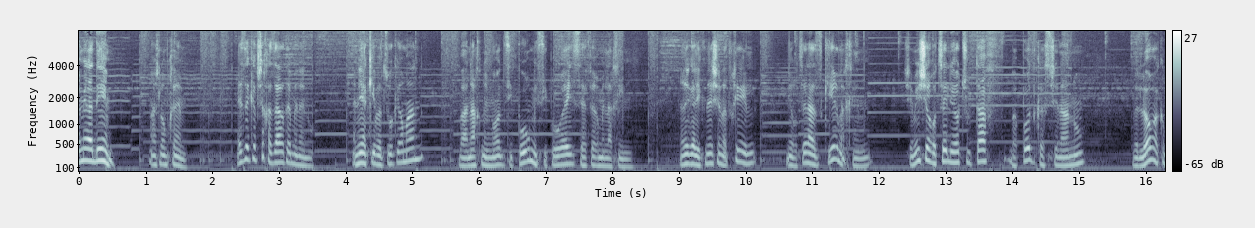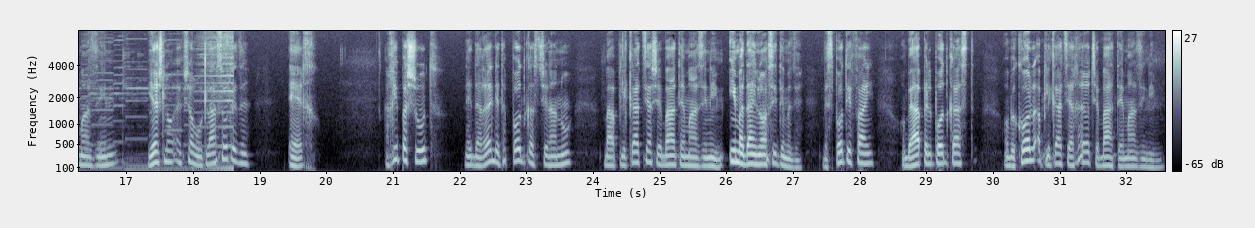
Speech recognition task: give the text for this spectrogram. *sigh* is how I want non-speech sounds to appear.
שלום ילדים, מה שלומכם? איזה כיף שחזרתם אלינו. אני עקיבא צוקרמן, ואנחנו עם עוד סיפור מסיפורי ספר מלכים. רגע לפני שנתחיל, אני רוצה להזכיר לכם שמי שרוצה להיות שותף בפודקאסט שלנו, ולא רק מאזין, יש לו אפשרות לעשות את זה. איך? הכי פשוט, לדרג את הפודקאסט שלנו באפליקציה שבה אתם מאזינים, אם עדיין לא עשיתם את זה, בספוטיפיי, או באפל פודקאסט, או בכל אפליקציה אחרת שבה אתם מאזינים.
